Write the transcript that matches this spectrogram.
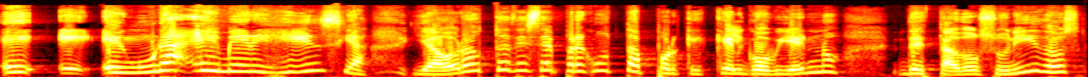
eh, eh, en una emergencia. Y ahora ustedes se preguntan por qué que el gobierno de Estados Unidos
